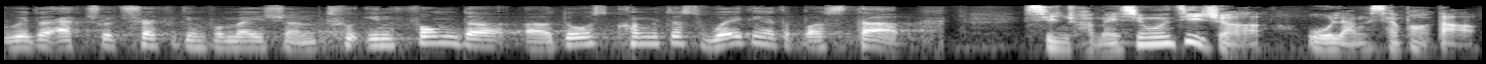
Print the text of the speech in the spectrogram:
with the actual traffic information to inform the uh, those commuters waiting at the bus stop. 新传媒新闻记者吴良祥报道。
